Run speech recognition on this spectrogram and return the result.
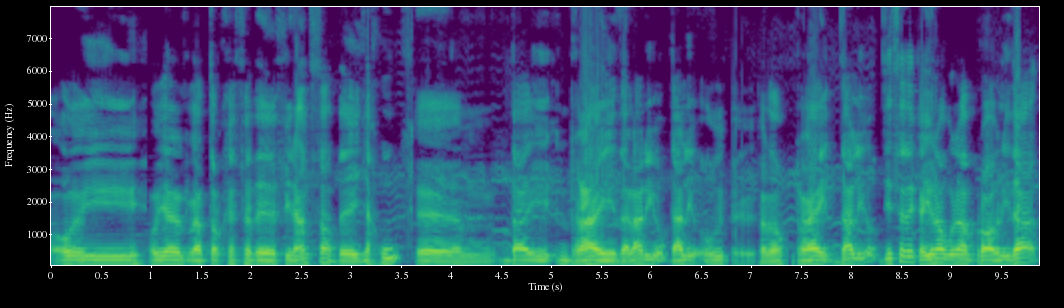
hoy, hoy el redactor jefe de finanzas de Yahoo, eh, Dai, Ray Dalario, Dalio, eh, perdón, Ray Dalio, dice de que hay una buena probabilidad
